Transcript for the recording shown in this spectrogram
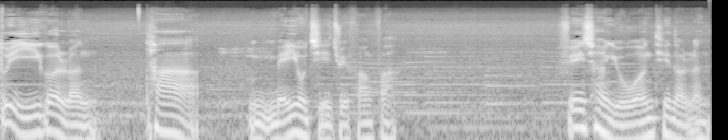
对一个人，他没有解决方法，非常有问题的人。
